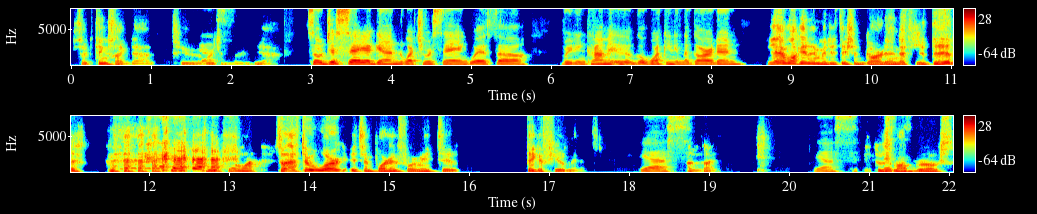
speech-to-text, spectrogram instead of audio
so things like that to yes. regenerate. Yeah. So just say again what you were saying with uh, reading comic, uh, go walking in the garden. Yeah, walking in a meditation garden that you did. so after work, it's important for me to take a few minutes. Yes. Outside. Yes. Two this small brooks,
